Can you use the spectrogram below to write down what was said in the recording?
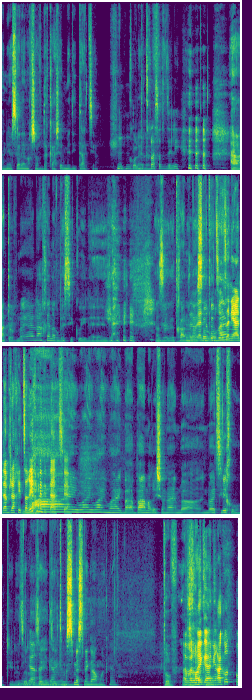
אני אעשה להם עכשיו דקה של מדיטציה. כל אתה צריך. לעשות את זה לי. אה, טוב, לך אין הרבה סיכוי לזה. אז התחלנו לעשות את זה. אז אני האדם שהכי צריך מדיטציה. וואי, וואי, וואי, וואי, בפעם הראשונה הם לא, הם לא הצליחו, כאילו, זה, לא- התמסמס לגמרי. כן. טוב, אבל הרחקנו. רגע, אני רק רוצ-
